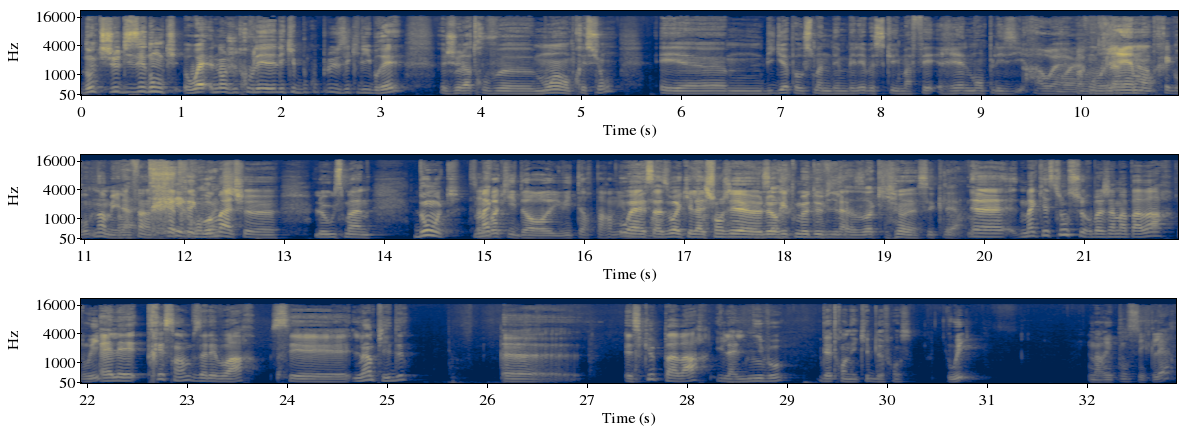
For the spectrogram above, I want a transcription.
Donc je disais donc, ouais, non, je trouve l'équipe beaucoup plus équilibrée. Je la trouve euh, moins en pression. Et euh, big up à Ousmane Dembélé parce qu'il m'a fait réellement plaisir. Ah ouais, Ouais, par contre, il a fait vraiment. un très gros. Non, mais il a fait un très très très gros gros match. match, euh, le Ousmane. Donc, Ça ma- voit qu'il dort 8 heures par nuit. ouais, ça se voit qu'il a changé euh, le Ça- rythme de vie là. Ça se voit qu'il- ouais, c'est clair. Euh, ma question sur Benjamin Pavard, Oui. elle est très simple, vous allez voir. C'est limpide. Euh, Est-ce que Pavard, il a le niveau d'être en équipe de France? Oui. Ma réponse est claire.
